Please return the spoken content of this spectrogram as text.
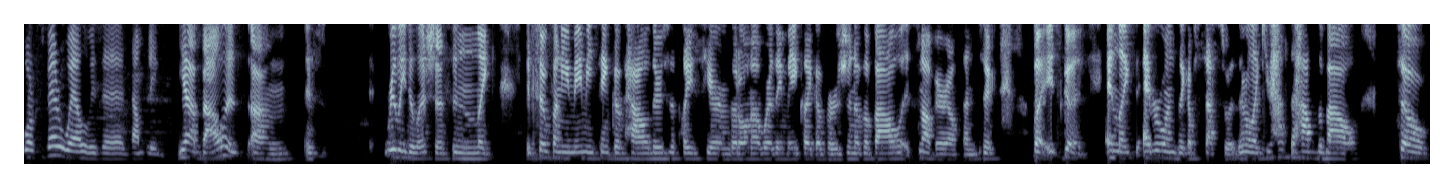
works very well with a dumpling. Yeah, bao is um, is really delicious and like it's so funny you made me think of how there's a place here in Verona where they make like a version of a bao. It's not very authentic, but it's good. And like everyone's like obsessed with it. They're like, you have to have the bao. So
